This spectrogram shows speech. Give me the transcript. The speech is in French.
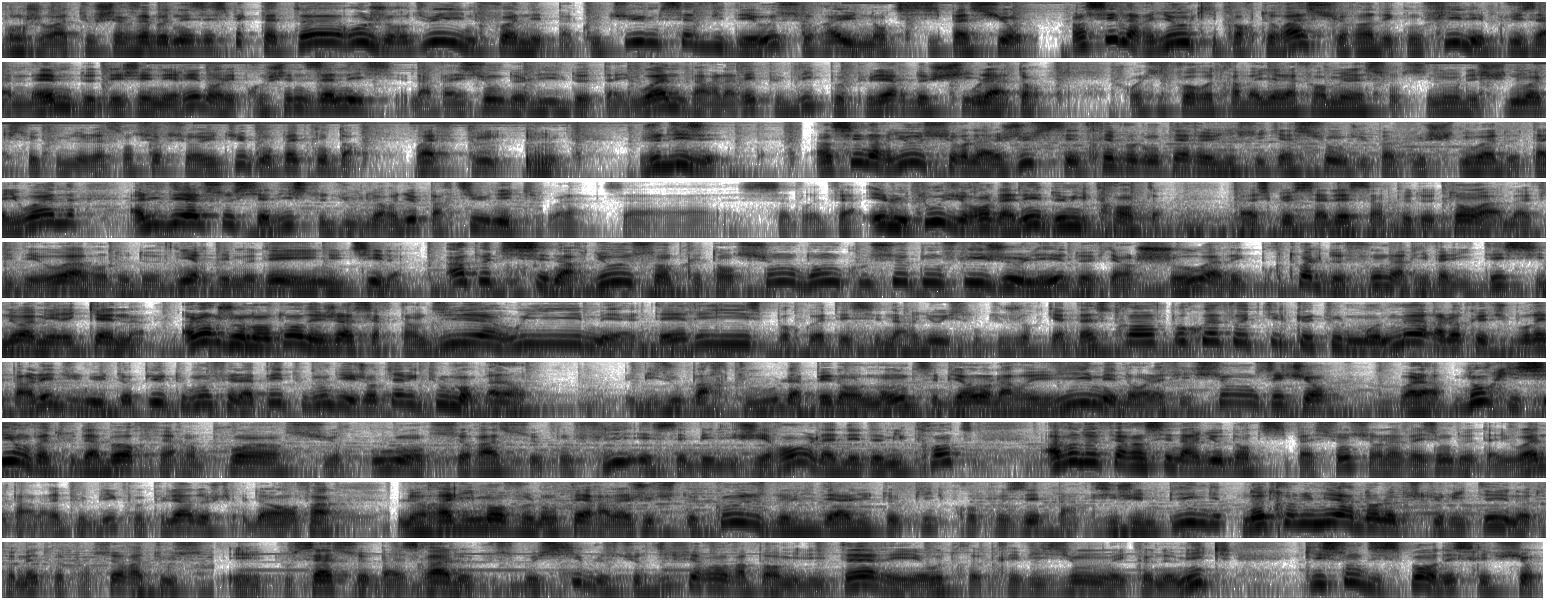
Bonjour à tous chers abonnés et spectateurs, aujourd'hui, une fois n'est pas coutume, cette vidéo sera une anticipation. Un scénario qui portera sur un des conflits les plus à même de dégénérer dans les prochaines années, l'invasion de l'île de Taïwan par la République populaire de Chine. Oula, attends, je crois qu'il faut retravailler la formulation, sinon les Chinois qui s'occupent de la censure sur YouTube vont pas être contents. Bref, je disais, un scénario sur la juste et très volontaire réunification du peuple chinois de Taïwan à l'idéal socialiste du glorieux parti unique. Voilà, ça, devrait le faire. Et le tout durant l'année 2030. Parce que ça laisse un peu de temps à ma vidéo avant de devenir démodé et inutile. Un petit scénario sans prétention donc où ce conflit gelé devient chaud avec pour toile de fond la rivalité sino-américaine. Alors j'en entends déjà certains dire oui mais Alteris, pourquoi tes scénarios ils sont toujours catastrophes? Pourquoi faut-il que tout le monde meure alors que tu pourrais parler d'une utopie où tout le monde fait la paix, tout le monde est gentil avec tout le monde? Bah non, bisous partout, la paix dans le monde, c'est bien dans la vraie vie, mais dans la fiction, c'est chiant. Voilà. Donc ici, on va tout d'abord faire un point sur où en sera ce conflit et ses belligérants l'année 2030, avant de faire un scénario d'anticipation sur l'invasion de Taïwan par la République populaire de Chine. Enfin, le ralliement volontaire à la juste cause de l'idéal utopique proposé par Xi Jinping, notre lumière dans l'obscurité et notre maître penseur à tous. Et tout ça se basera le plus possible sur différents rapports militaires et autres prévisions économiques qui sont dispo en description.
